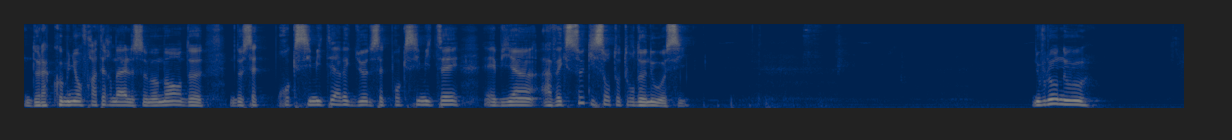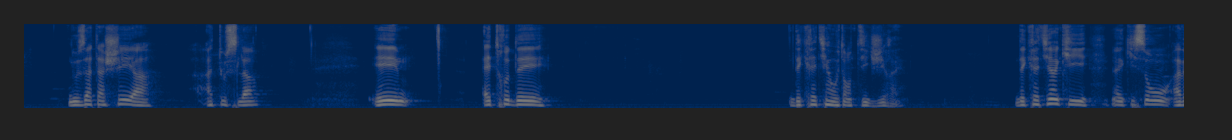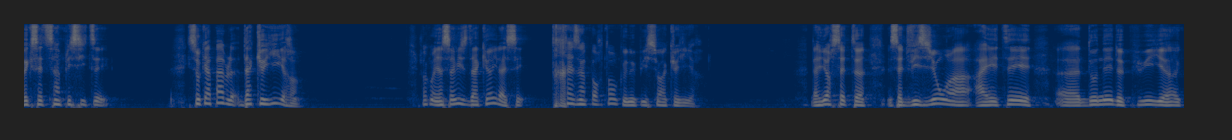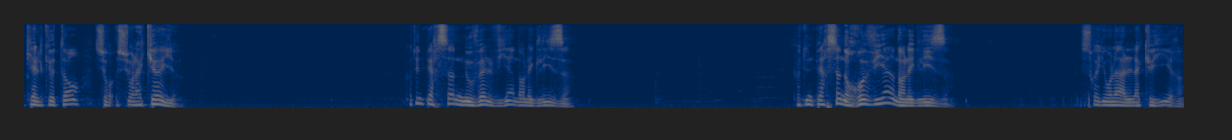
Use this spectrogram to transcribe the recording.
de, la communion fraternelle, ce moment de, de, cette proximité avec Dieu, de cette proximité eh bien, avec ceux qui sont autour de nous aussi. Nous voulons nous, nous attacher à, à tout cela et être des, des chrétiens authentiques, j'irais. Des chrétiens qui, qui sont avec cette simplicité, qui sont capables d'accueillir. Je crois y a un service d'accueil, là, c'est très important que nous puissions accueillir. D'ailleurs, cette, vision a, été euh, donnée depuis euh, quelque temps sur l'accueil. Quand une personne nouvelle vient dans l'Église, quand une personne revient dans l'Église, soyons là à l'accueillir.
